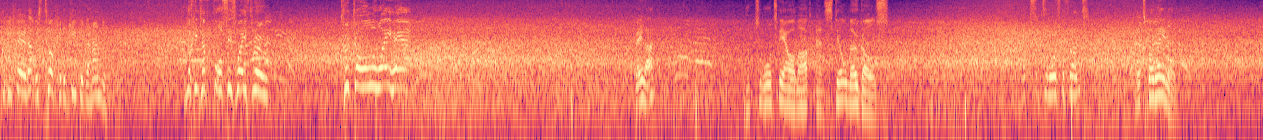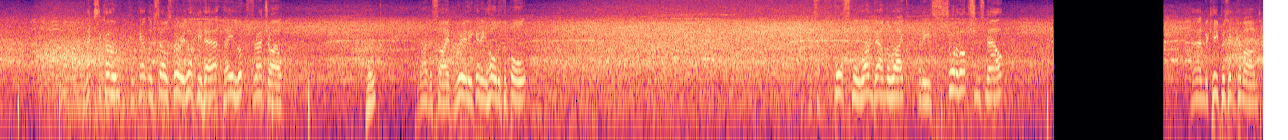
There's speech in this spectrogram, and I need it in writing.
To be fair, that was tough for the keeper to handle. Looking to force his way through. Could go all the way here. Vela. Up towards the hour mark and still no goals. Knocks it towards the front. And it's Moreno. Mexico can count themselves very lucky there. They look fragile. Neither side really getting hold of the ball. It's a forceful run down the right, but he's short of options now. And the keeper's in command.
